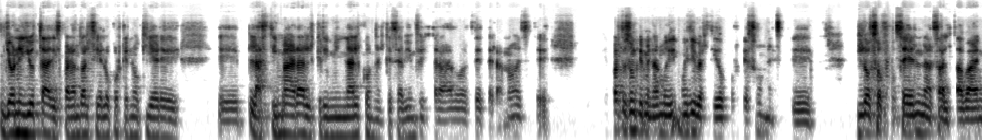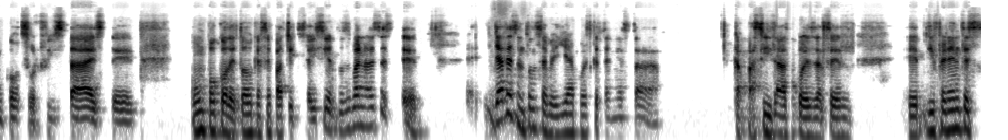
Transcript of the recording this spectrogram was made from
Johnny Utah disparando al cielo porque no quiere eh, lastimar al criminal con el que se había infiltrado, etcétera, ¿no? Este, aparte es un criminal muy, muy divertido porque es un este, filósofo zen, asaltabanco, surfista, este, un poco de todo que hace Patrick Swayze. Entonces, bueno, es este, ya desde entonces veía pues que tenía esta capacidad pues de hacer eh, diferentes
